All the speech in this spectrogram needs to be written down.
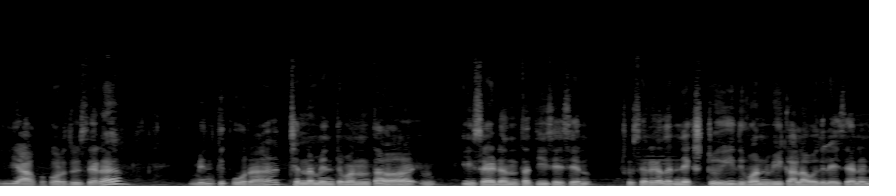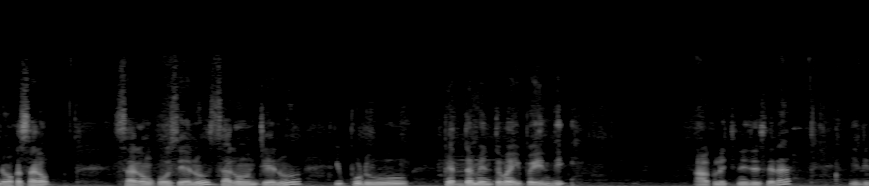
ఈ ఆకుకూర చూసారా? మెంతి కూర చిన్న మెంతి అంతా ఈ సైడ్ అంతా తీసేసాను. చూసారు కదా? నెక్స్ట్ ఇది వన్ వీక్ అలా వదిలేసానండి ఒక సగం. సగం కోసాను సగం ఉంచాను. ఇప్పుడు పెద్ద మెంతం అయిపోయింది ఆకులు వచ్చినాయి చూసారా? ఇది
